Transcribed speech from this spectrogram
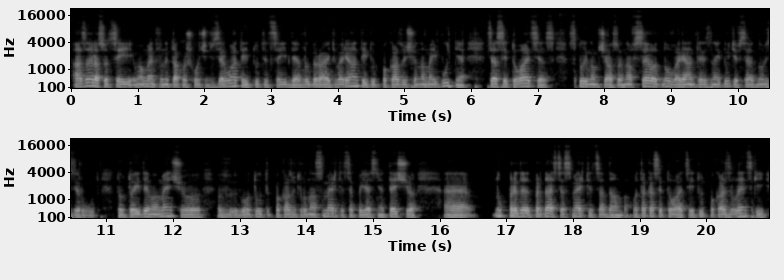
А зараз оцей момент вони також хочуть взірвати, і тут це йде. Вибирають варіанти, і тут показують, що на майбутнє ця ситуація з, з плином часу на все одно варіанти знайдуть і все одно взірвуть. Тобто йде момент, що в- отут показують руна смерті, це пояснює те, що. Е, Ну, переда- передасться смерті ця дамба. Отака ситуація. І тут поки Зеленський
